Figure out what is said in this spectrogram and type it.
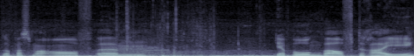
So, pass mal auf. Ähm, der Bogen war auf 3.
